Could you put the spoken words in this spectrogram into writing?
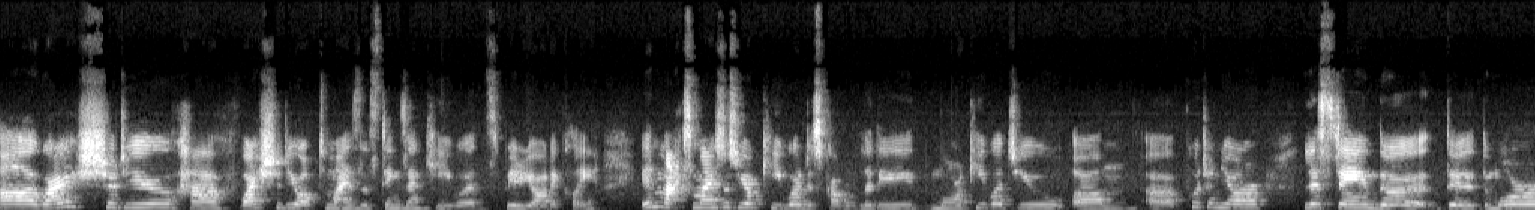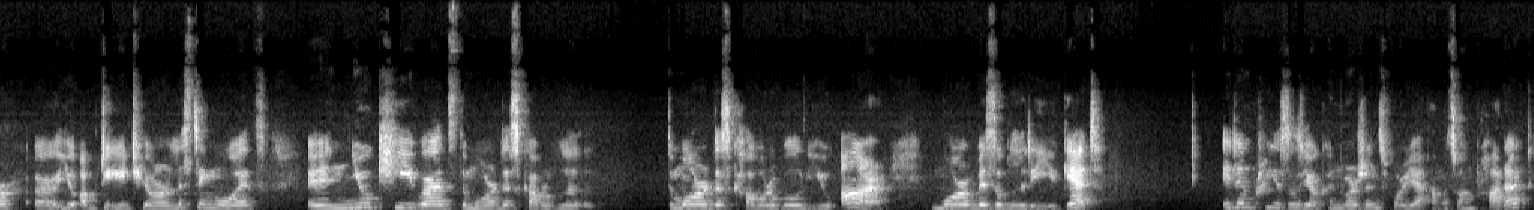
uh, why should you have, why should you optimize listings and keywords periodically? It maximizes your keyword discoverability. The more keywords you um, uh, put in your listing, the, the, the more uh, you update your listing with uh, new keywords, the more discoverable, the more discoverable you are, more visibility you get it increases your conversions for your Amazon product.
